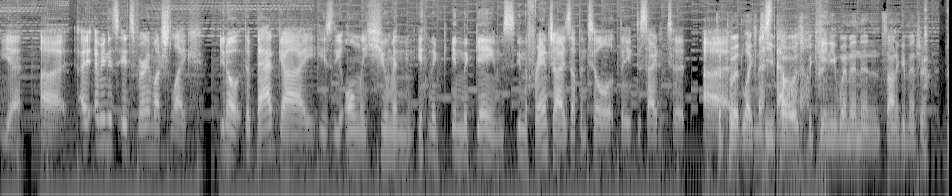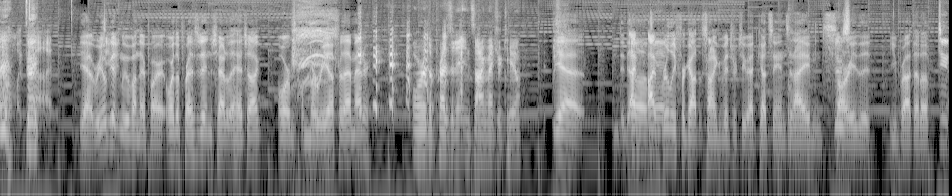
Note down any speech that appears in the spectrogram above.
Yeah. Uh, I, I mean, it's it's very much like you know, the bad guy is the only human in the in the games in the franchise up until they decided to uh, to put like mess T pose bikini women in Sonic Adventure. Oh my god. Yeah, real good move on their part. Or the president in Shadow the Hedgehog, or Maria for that matter. Or the president in Sonic Adventure 2. Yeah, I, Oh, I really forgot that Sonic Adventure 2 had cutscenes, and I'm sorry that you brought that up. Dude,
